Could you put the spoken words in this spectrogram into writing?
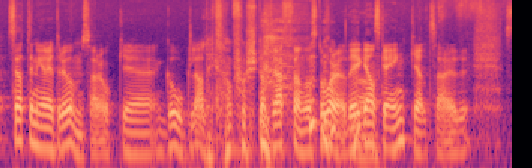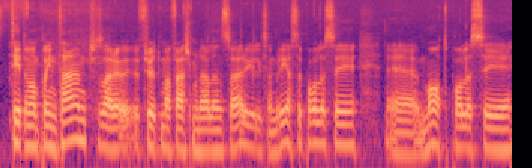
sätt, sätt dig ner i ett rum så här, och eh, googla liksom, första träffen, vad står det? Det är Ja. ganska enkelt. Så här. Tittar man på internt, så här, förutom affärsmodellen, så är det ju liksom resepolicy, eh, matpolicy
